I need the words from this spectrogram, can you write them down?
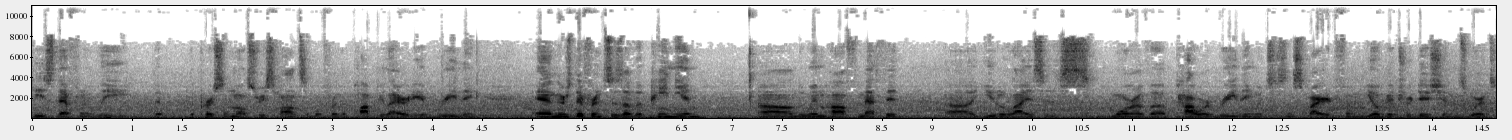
he's definitely the, the person most responsible for the popularity of breathing. And there's differences of opinion. Uh, the Wim Hof method uh, utilizes more of a power breathing, which is inspired from yoga traditions where it's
